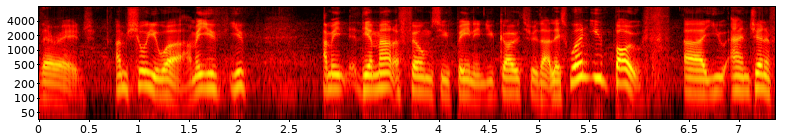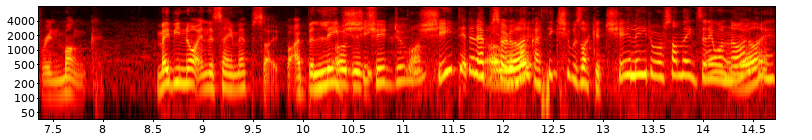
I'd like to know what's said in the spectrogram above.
their age. I'm sure you were. I mean, you've, you've, I mean, the amount of films you've been in, you go through that list. Weren't you both, uh, you and Jennifer, in Monk? Maybe not in the same episode, but I believe Oh, she did she do one? She did an episode of really? Monk. I think she was like a cheerleader or something. Does anyone know? Oh, Really?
